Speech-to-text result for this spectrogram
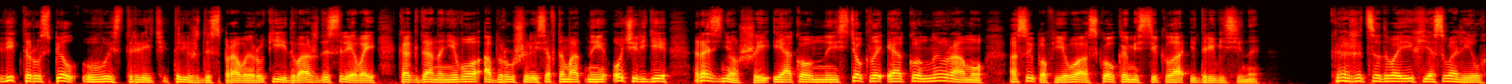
Виктор успел выстрелить трижды с правой руки и дважды с левой, когда на него обрушились автоматные очереди, разнесшие и оконные стекла, и оконную раму, осыпав его осколками стекла и древесины. «Кажется, двоих я свалил»,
